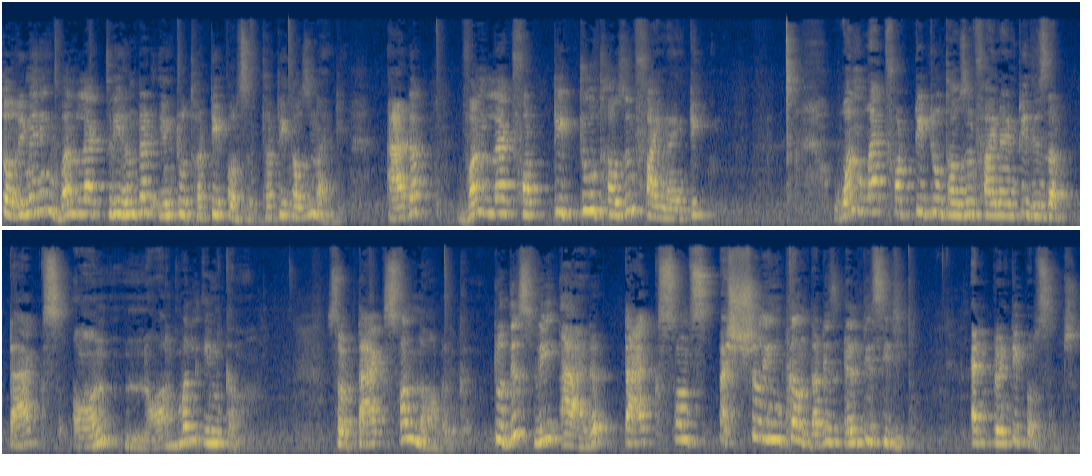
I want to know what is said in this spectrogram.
So remaining 1 lakh 300 into 30% 30,090. Add up 1 lakh 42,590. 1 lakh 42,590 this is the tax on normal income. So tax on normal income. To this we add tax on special income that is LTCG at 20%.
